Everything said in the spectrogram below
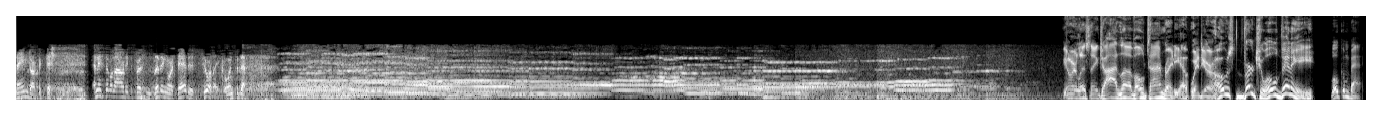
named are fictitious. Any similarity to persons living or dead is purely coincidental. You're listening to I Love Old Time Radio with your host, Virtual Vinny. Welcome back.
